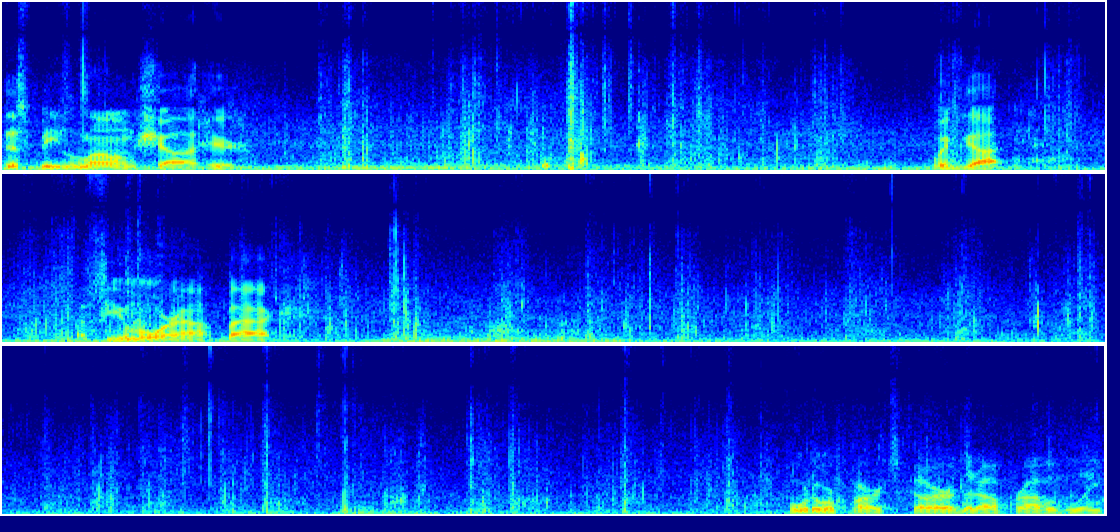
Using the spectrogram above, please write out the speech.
this be long shot here. We've got a few more out back four-door parts car that I'll probably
